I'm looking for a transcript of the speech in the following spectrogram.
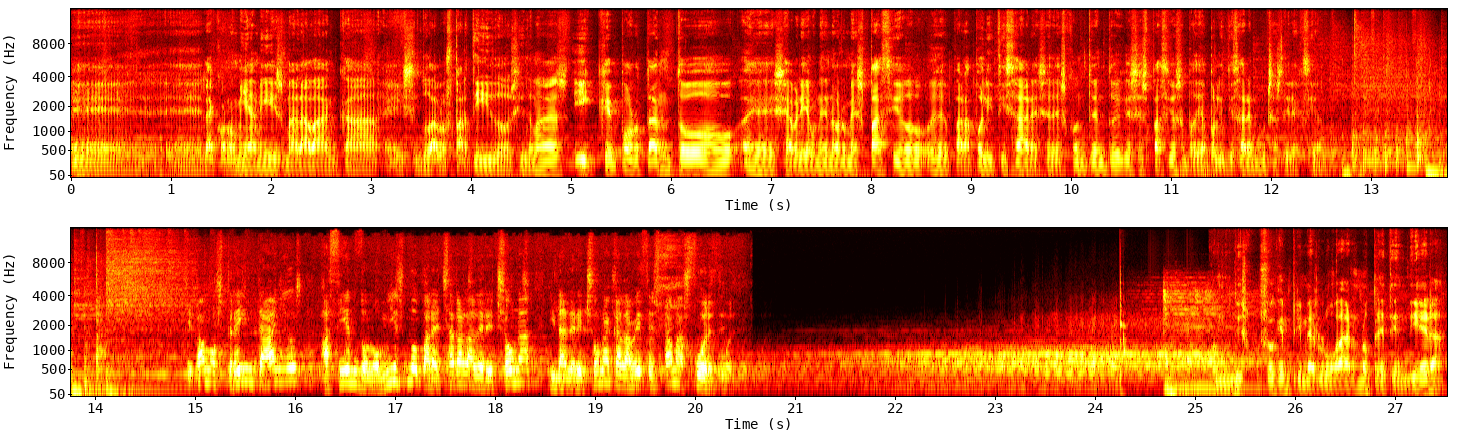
eh, la economía misma, la banca eh, y sin duda los partidos y demás, y que por tanto eh, se abría un enorme espacio eh, para politizar ese descontento y que ese espacio se podía politizar en muchas direcciones. Llevamos 30 años haciendo lo mismo para echar a la derechona y la derechona cada vez está más fuerte. con un discurso que en primer lugar no pretendiera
